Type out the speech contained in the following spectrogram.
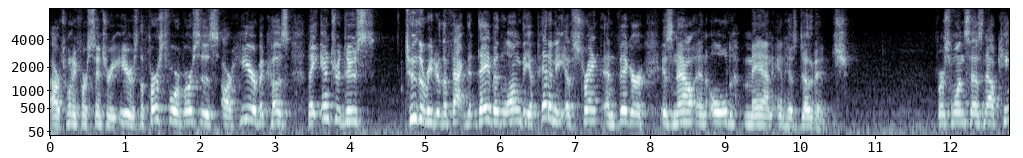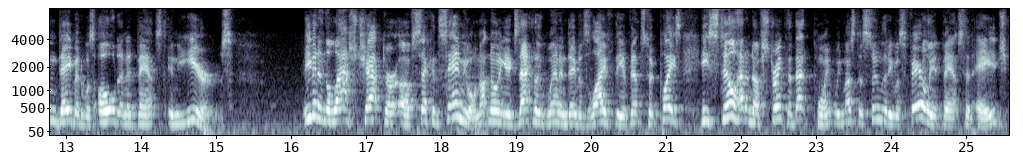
our 21st century ears, the first four verses are here because they introduce to the reader the fact that David, long the epitome of strength and vigor, is now an old man in his dotage. Verse 1 says, Now King David was old and advanced in years. Even in the last chapter of 2 Samuel, not knowing exactly when in David's life the events took place, he still had enough strength at that point. We must assume that he was fairly advanced in age,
